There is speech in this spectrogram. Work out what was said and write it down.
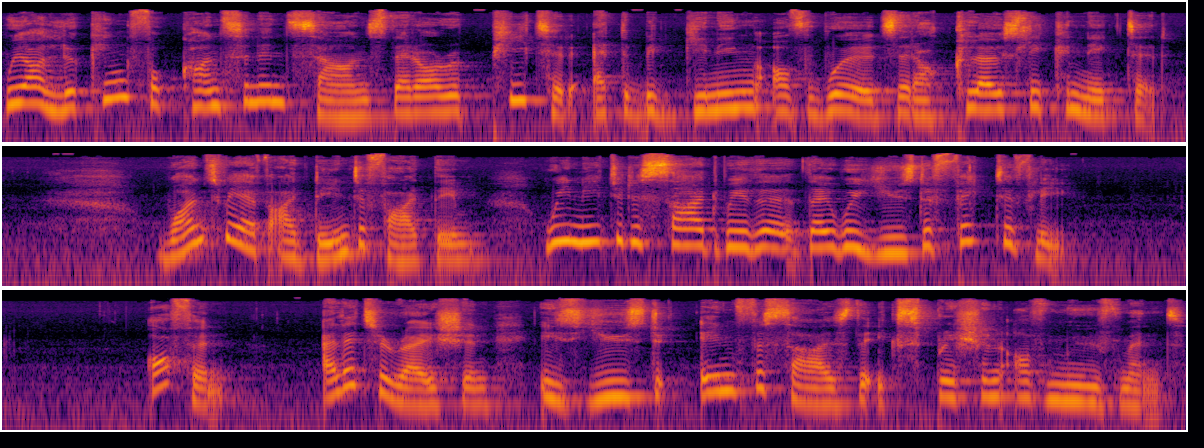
we are looking for consonant sounds that are repeated at the beginning of words that are closely connected. Once we have identified them, we need to decide whether they were used effectively. Often, alliteration is used to emphasize the expression of movement.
